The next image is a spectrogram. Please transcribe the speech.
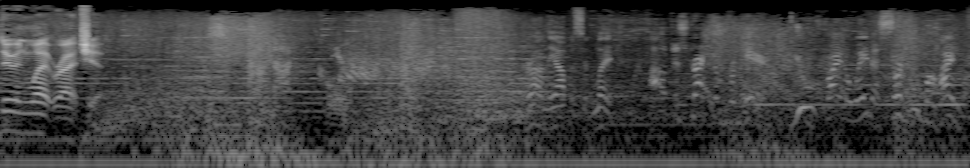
Doing wet ratchet. On the opposite ledge. I'll distract them from here. You find a way to circle behind them.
